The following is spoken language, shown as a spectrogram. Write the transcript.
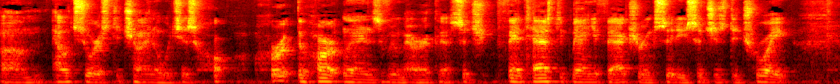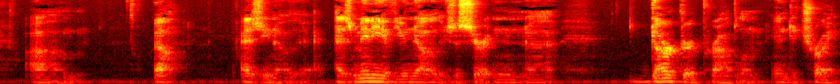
um, outsourced to China, which has hurt the heartlands of America, such fantastic manufacturing cities such as Detroit. Um, well, as you know, as many of you know, there's a certain uh, darker problem in Detroit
